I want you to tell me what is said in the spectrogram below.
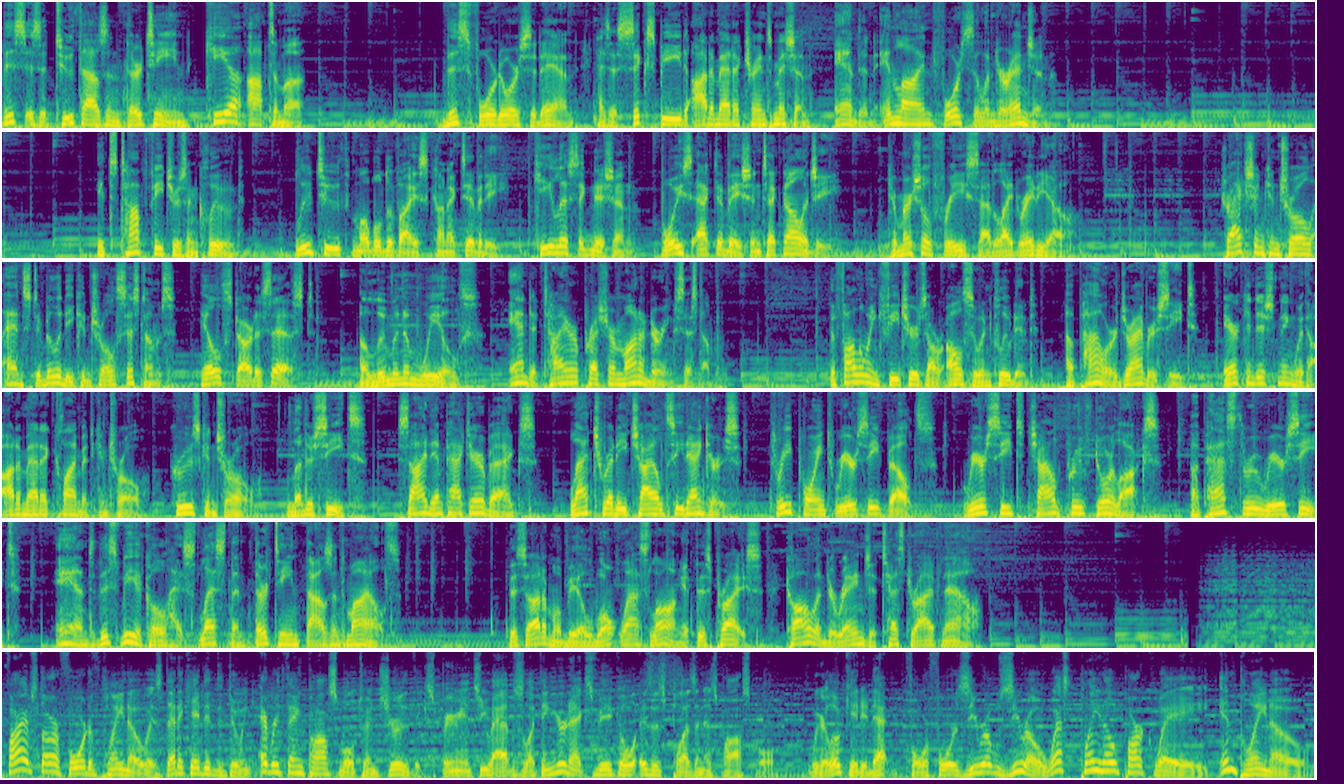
This is a 2013 Kia Optima. This four-door sedan has a six-speed automatic transmission and an inline four-cylinder engine. Its top features include Bluetooth mobile device connectivity, keyless ignition, voice activation technology, commercial-free satellite radio, traction control and stability control systems, hill start assist, aluminum wheels, and a tire pressure monitoring system. The following features are also included. A power driver seat, air conditioning with automatic climate control, cruise control, leather seats, side impact airbags, latch-ready child seat anchors, three-point rear seat belts, rear seat child-proof door locks, a pass-through rear seat, and this vehicle has less than 13,000 miles. This automobile won't last long at this price. Call and arrange a test drive now. Five Star Ford of Plano is dedicated to doing everything possible to ensure that the experience you have selecting your next vehicle is as pleasant as possible. We are located at 4400 West Plano Parkway in Plano.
